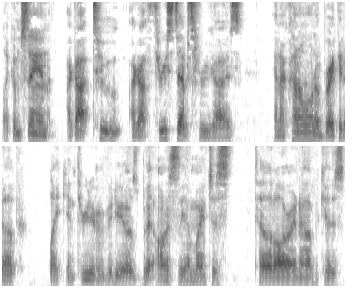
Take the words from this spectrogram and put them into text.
like I'm saying, I got two I got three steps for you guys and I kind of want to break it up like in three different videos, but honestly, I might just tell it all right now because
